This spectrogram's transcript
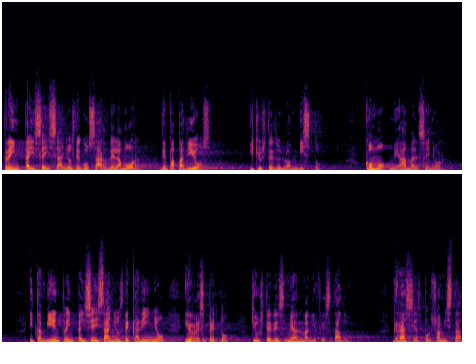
36 años de gozar del amor de Papá Dios y que ustedes lo han visto. Cómo me ama el Señor. Y también 36 años de cariño y respeto que ustedes me han manifestado. Gracias por su amistad.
